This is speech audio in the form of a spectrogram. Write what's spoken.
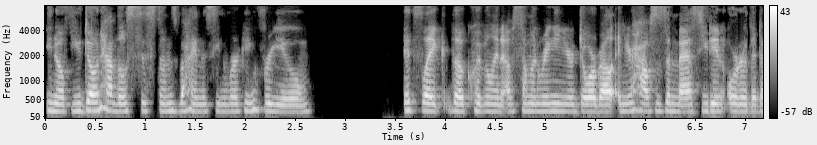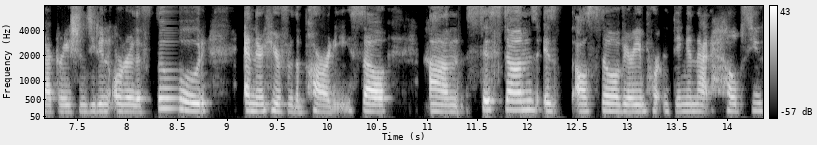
you know, if you don't have those systems behind the scene working for you, it's like the equivalent of someone ringing your doorbell and your house is a mess. You didn't order the decorations, you didn't order the food, and they're here for the party. So, um, systems is also a very important thing, and that helps you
